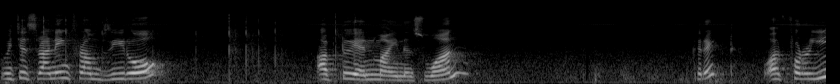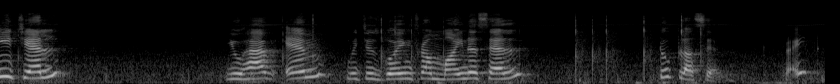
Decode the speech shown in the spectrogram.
which is running from 0 up to n minus 1 correct or for each L you have m which is going from minus L to plus L right.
